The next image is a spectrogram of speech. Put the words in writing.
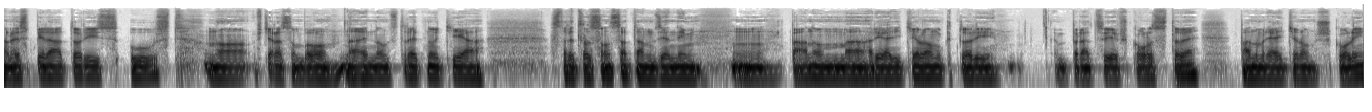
respirátory z úst. No včera som bol na jednom stretnutí a stretol som sa tam s jedným um, pánom riaditeľom, ktorý pracuje v školstve, pánom riaditeľom školy,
